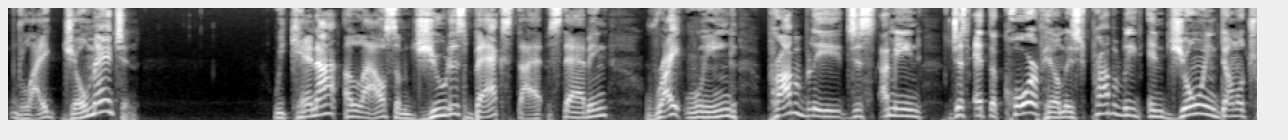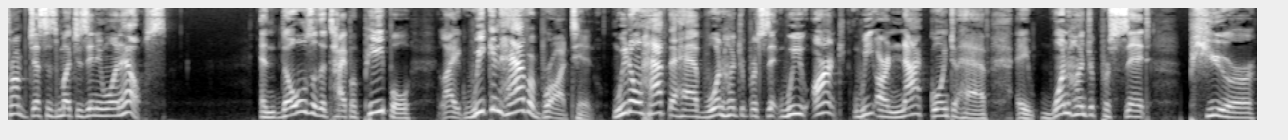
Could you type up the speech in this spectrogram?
like Joe Manchin. We cannot allow some Judas backstabbing, right wing, probably just, I mean, just at the core of him is probably enjoying Donald Trump just as much as anyone else. And those are the type of people like we can have a broad tent. We don't have to have 100%. We aren't, we are not going to have a 100% pure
